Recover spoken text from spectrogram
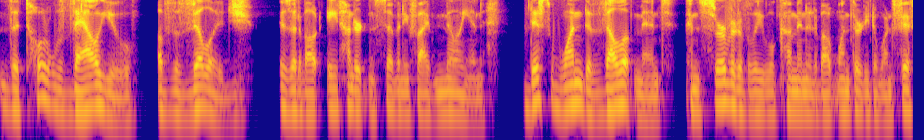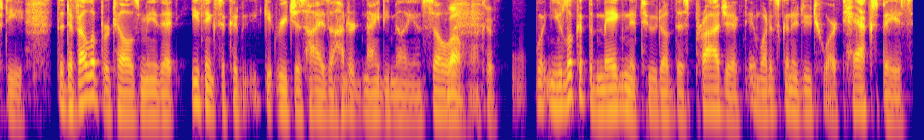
the total value of the village is at about 875 million. This one development conservatively will come in at about 130 to 150. The developer tells me that he thinks it could get reach as high as 190 million. So Wow. Okay. when you look at the magnitude of this project and what it's going to do to our tax base,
